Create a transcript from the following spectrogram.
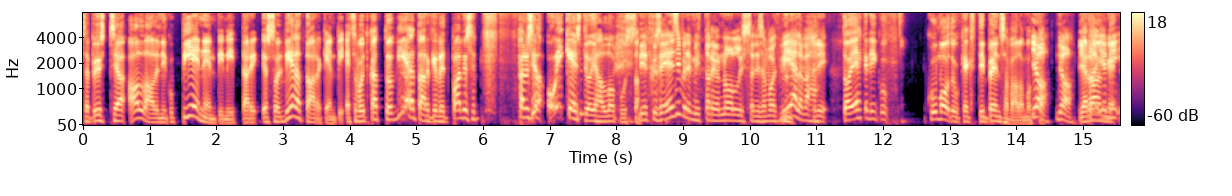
sä pystyt, siellä alla oli niinku pienempi mittari, jossa oli vielä tarkempi, että sä voit katsoa vielä tarkemmin, että paljon se paljon siellä oikeasti on ihan lopussa. niin, että kun se ensimmäinen mittari on nollissa, niin sä voit mm. vielä vähän... Niin, toi ehkä niinku kumoutuu, kun keksittiin bensavalo, mutta... Joo, joo. Ja range. Ja, di,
